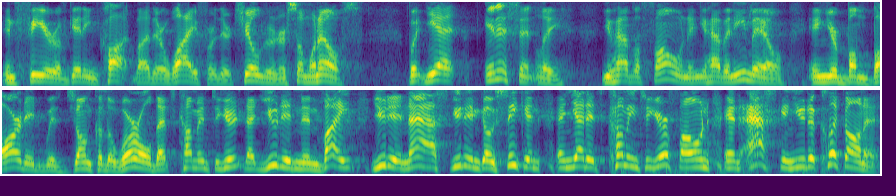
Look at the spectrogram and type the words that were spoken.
in fear of getting caught by their wife or their children or someone else. But yet, innocently, you have a phone and you have an email and you're bombarded with junk of the world that's coming to you that you didn't invite, you didn't ask, you didn't go seeking, and yet it's coming to your phone and asking you to click on it.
